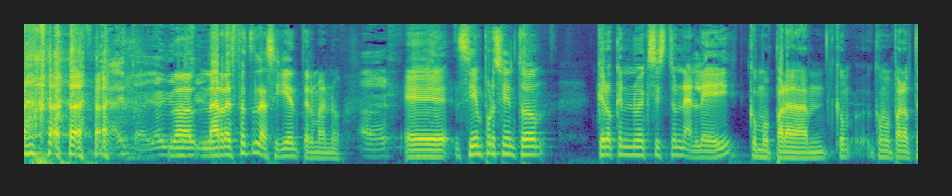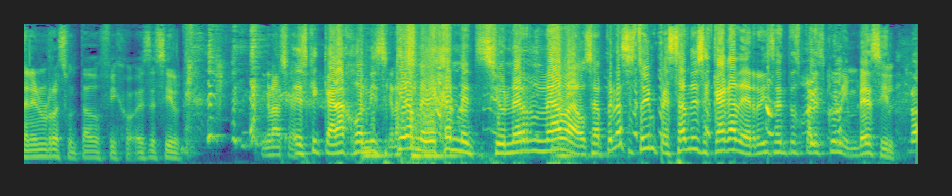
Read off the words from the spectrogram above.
Está, ya No, la respuesta es la siguiente, hermano. A ver. Eh, 100% creo que no existe una ley como para, como, como para obtener un resultado fijo. Es decir, Gracias. es que carajo, ni siquiera me dejan mencionar nada. O sea, apenas estoy empezando y se caga de risa, entonces parezco un imbécil. No,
